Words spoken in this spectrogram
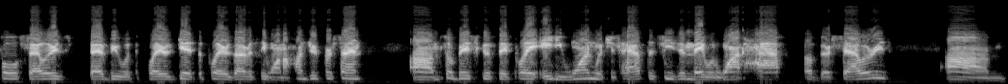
full salaries that'd be what the players get. The players obviously want 100%. Um, so basically, if they play 81, which is half the season, they would want half of their salaries. Um,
